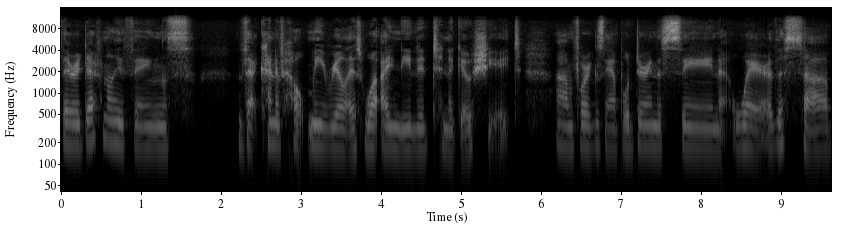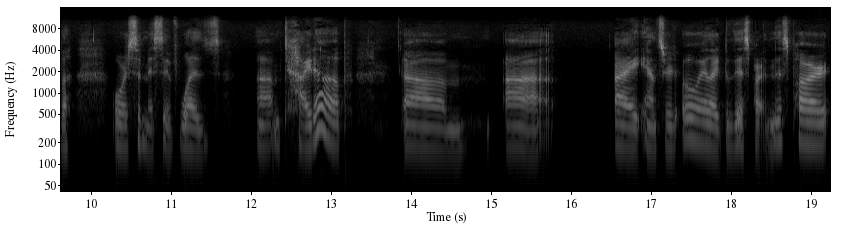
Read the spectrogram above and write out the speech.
there are definitely things that kind of helped me realize what I needed to negotiate. Um, for example, during the scene where the sub or submissive was um, tied up, um, uh, I answered, Oh, I liked this part and this part.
